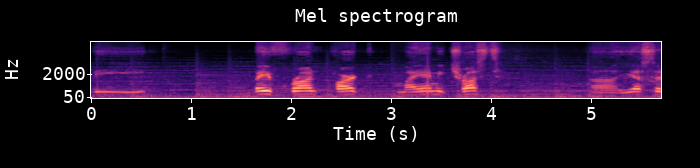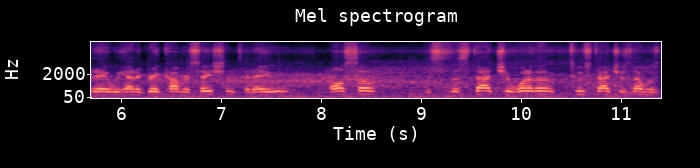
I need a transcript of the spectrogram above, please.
the Bayfront Park Miami Trust. Uh, yesterday we had a great conversation. Today also, this is a statue, one of the two statues that was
